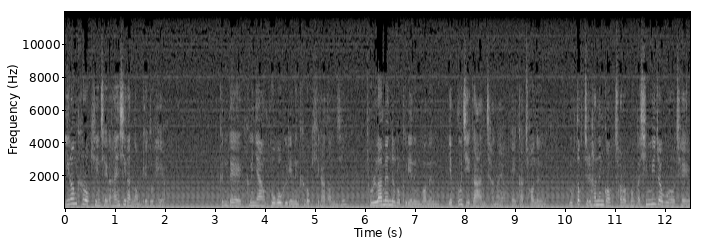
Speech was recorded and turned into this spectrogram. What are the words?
이런 크로키는 제가 한 시간 넘게도 해요. 근데 그냥 보고 그리는 크로키라든지 졸라맨으로 그리는 거는 예쁘지가 않잖아요. 그러니까 저는 룩덕질 하는 것처럼 뭔가 심미적으로 제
